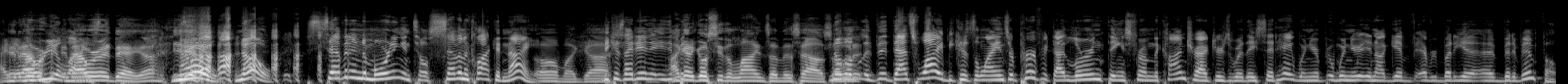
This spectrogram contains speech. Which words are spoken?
I An never hour- an realized. hour a day, huh? No, no, seven in the morning until seven o'clock at night. Oh my god! Because I didn't. I got to go see the lines on this house. No, the, th- that's why because the lines are perfect. I learned things from the contractors where they said, "Hey, when you're when you're," and I'll give everybody a, a bit of info.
